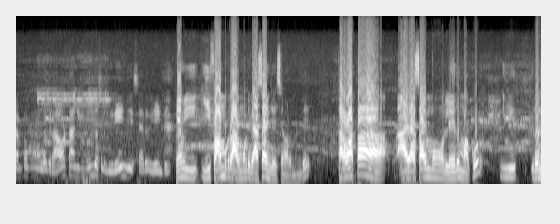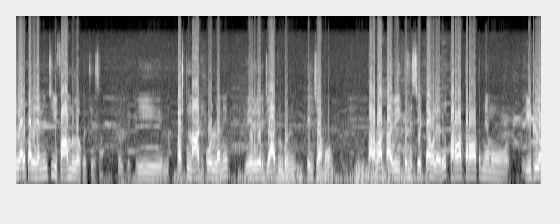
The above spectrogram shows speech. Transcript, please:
పెంపకంలోకి రావటానికి ముందు అసలు మీరు ఏం చేశారు? ఏంటి? మేము ఈ ఈ ఫామ్కు రాకముందు వ్యవసాయం చేసేవాళ్ళమండి. తర్వాత ఆ వ్యవసాయం లేదు మాకు. ఈ రెండు వేల పదిహేను నుంచి ఈ ఫామ్లోకి వచ్చేసాం. ఈ ఫస్ట్ నాటు కోళ్ళని వేరు వేరు జాతులు కొన్ని పెంచాము. తర్వాత అవి కొన్ని సెట్ అవ్వలేదు. తర్వాత తర్వాత మేము వీటిలో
